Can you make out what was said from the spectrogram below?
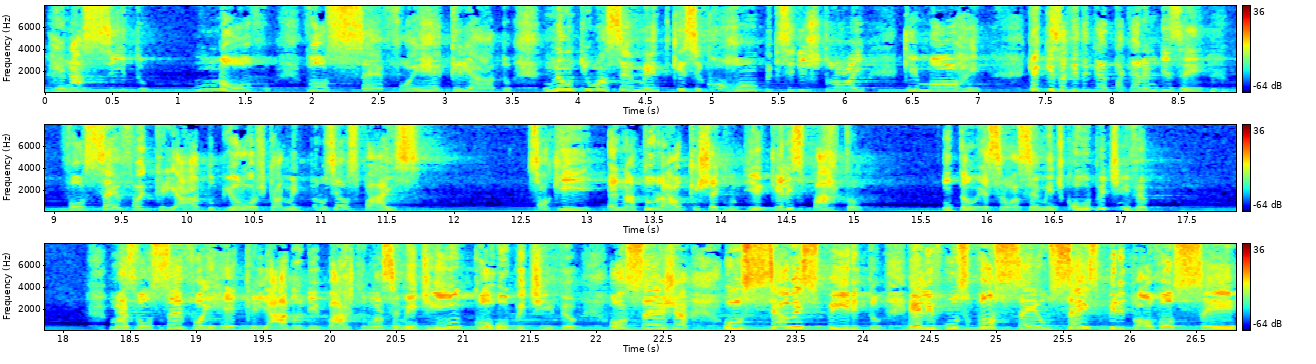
renascido novo. Você foi recriado, não de uma semente que se corrompe, que se destrói, que morre. O que, é que isso aqui está querendo dizer? Você foi criado biologicamente pelos seus pais. Só que é natural que chegue o dia que eles partam. Então, essa é uma semente corruptível. Mas você foi recriado debaixo de uma semente incorruptível. Ou seja, o seu espírito, ele, você, o ser espiritual, você,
